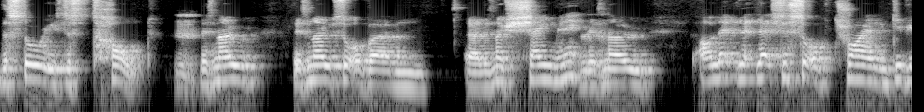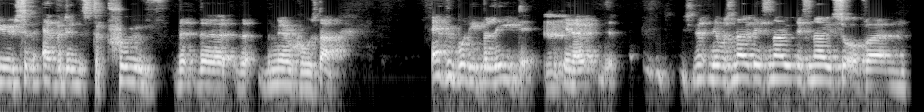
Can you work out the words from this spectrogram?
the story is just told, Mm. there's no, there's no sort of, um, uh, there's no shame in it. Mm. There's no, oh, let, let, us just sort of try and give you some evidence to prove that the, the, the miracle was done. Everybody believed it. Mm. You know, there was no, there's no, there's no sort of, um,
